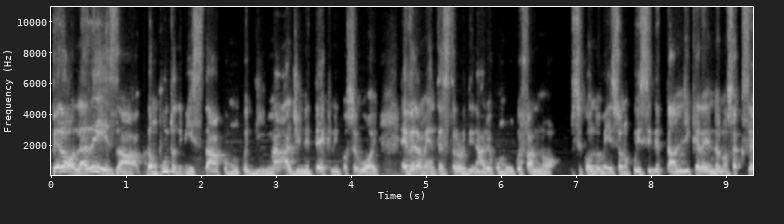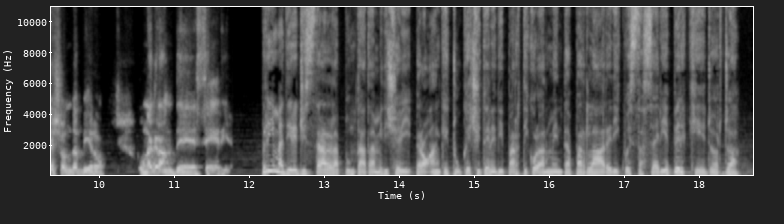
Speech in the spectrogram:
però la resa da un punto di vista comunque di immagine tecnico, se vuoi, è veramente straordinario. Comunque fanno, secondo me, sono questi dettagli che rendono Succession davvero una grande serie. Prima di registrare la puntata mi dicevi però anche tu che ci tenevi particolarmente a parlare di questa serie, perché Giorgia?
